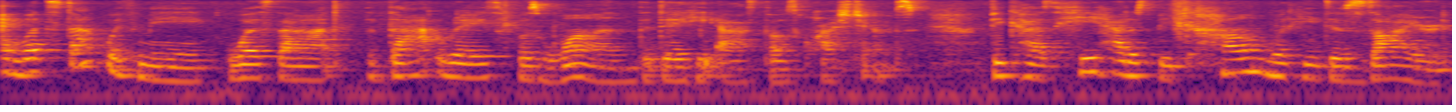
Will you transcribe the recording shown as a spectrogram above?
And what stuck with me was that that race was won the day he asked those questions because he had us become what he desired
